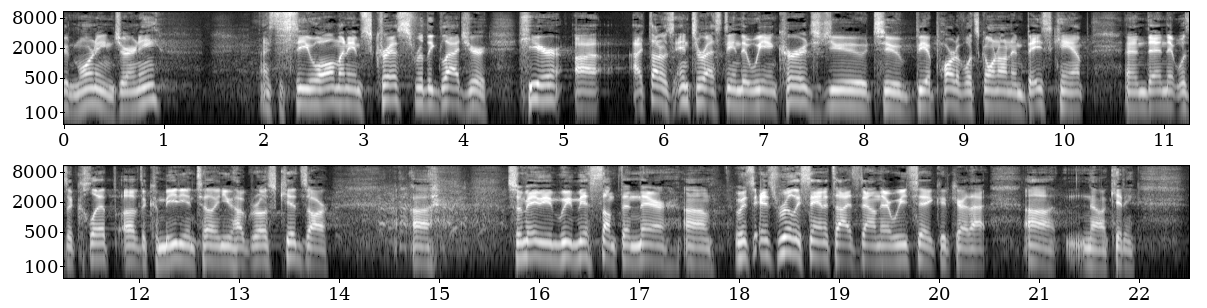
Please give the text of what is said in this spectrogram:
Good morning, Journey. Nice to see you all. My name's Chris. Really glad you're here. Uh, I thought it was interesting that we encouraged you to be a part of what's going on in base camp, and then it was a clip of the comedian telling you how gross kids are. Uh, so maybe we missed something there. Um, it's, it's, really sanitized down there. We take good care of that. Uh, no, kidding.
